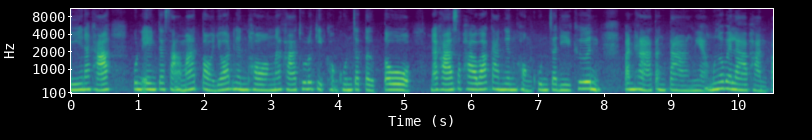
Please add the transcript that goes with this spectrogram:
นี้นะคะ คุณเองจะสามารถต่อยอดเงินทองนะคะ ธุรกิจของคุณจะเติบโตนะคะ สภาวะการเงินของคุณจะดีขึ้น ปัญหาต่างๆเนี่ยเมื่อเวลาผ่านไป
